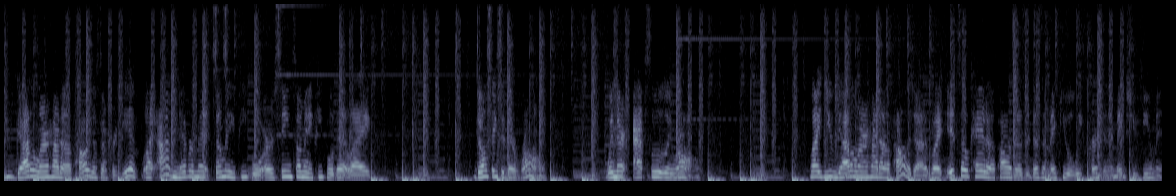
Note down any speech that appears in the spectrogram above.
you've gotta learn how to apologize and forgive. Like, I've never met so many people or seen so many people that, like, don't think that they're wrong when they're absolutely wrong. Like, you've gotta learn how to apologize. Like, it's okay to apologize. It doesn't make you a weak person, it makes you human.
